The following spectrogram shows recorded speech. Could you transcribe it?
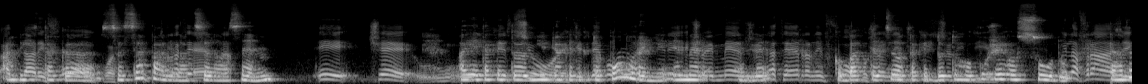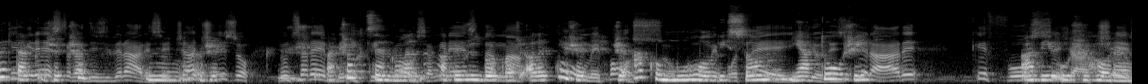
aby tak sa zapálila celá zem, a je takéto, nejaké takéto ponorenie, emer, emer, ako battezzo, také do toho Božieho súdu. Tá veta, že čo, mm, že, a čo chcem len, aby už dokončil, ale nie, že, že ako mohol by som ja túžiť, aby už horel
